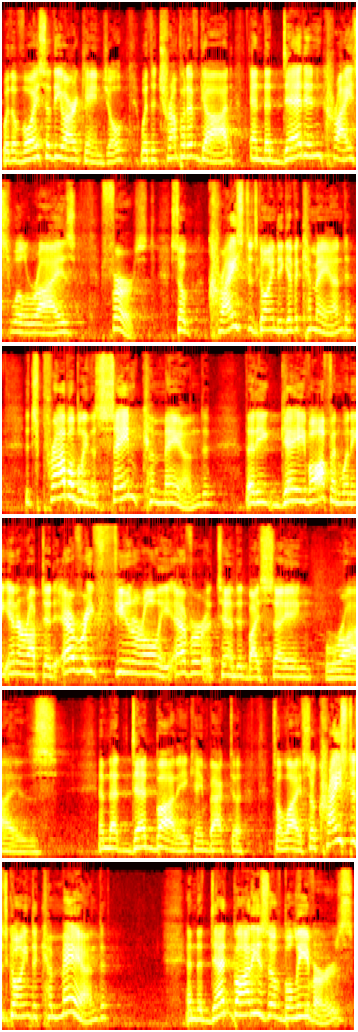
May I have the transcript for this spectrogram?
with the voice of the archangel, with the trumpet of God, and the dead in Christ will rise first. So Christ is going to give a command. It's probably the same command that he gave often when he interrupted every funeral he ever attended by saying, Rise. And that dead body came back to to life. So Christ is going to command, and the dead bodies of believers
